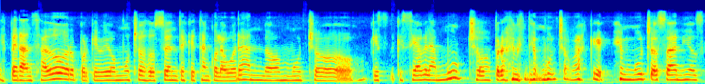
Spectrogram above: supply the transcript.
esperanzador porque veo muchos docentes que están colaborando, mucho, que, que, se habla mucho, probablemente mucho más que en muchos años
